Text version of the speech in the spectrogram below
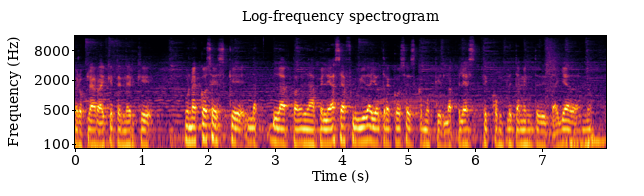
Pero claro, hay que tener que Una cosa es que la, la, pelea sea fluida y otra cosa es como que la pelea esté completamente detallada, ¿no?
